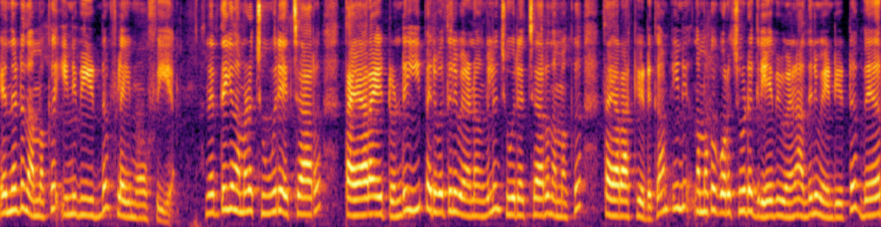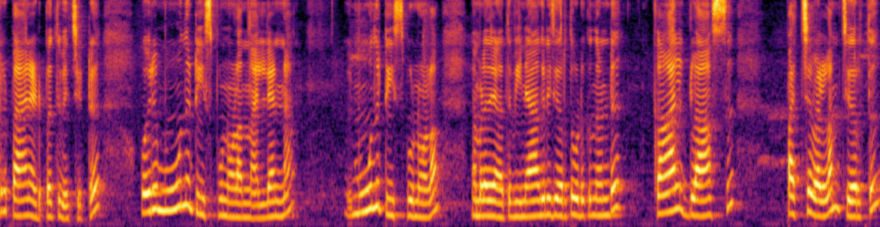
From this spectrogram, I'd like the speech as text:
എന്നിട്ട് നമുക്ക് ഇനി വീണ്ടും ഫ്ലെയിം ഓഫ് ചെയ്യാം. അന്നേരത്തേക്ക് നമ്മുടെ ചൂര അച്ചാർ തയ്യാറായിട്ടുണ്ട്. ഈ പരുവത്തിൽ വേണമെങ്കിലും ചൂര അച്ചാർ നമുക്ക് തയ്യാറാക്കിയെടുക്കാം. ഇനി നമുക്ക് കുറച്ചുകൂടെ ഗ്രേവി വേണം. അതിന് വേണ്ടിയിട്ട് വേറൊരു പാൻ അടുപ്പത്ത് വെച്ചിട്ട് ഒരു മൂന്ന് ടീസ്പൂണോളം നല്ലെണ്ണ മൂന്ന് ടീസ്പൂണോളം നമ്മളിതിനകത്ത് വിനാഗിരി ചേർത്ത് കൊടുക്കുന്നുണ്ട്. കാൽ ഗ്ലാസ് പച്ചവെള്ളം ചേർത്ത്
